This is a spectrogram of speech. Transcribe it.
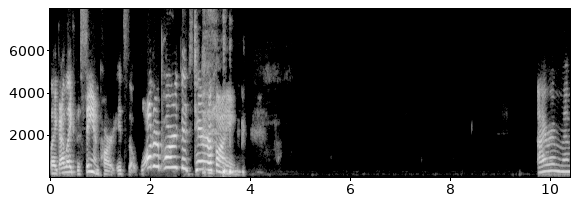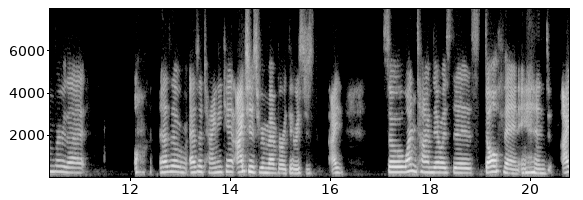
Like I like the sand part. It's the water part that's terrifying. I remember that as a as a tiny kid, I just remember there was just I so one time there was this dolphin and I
